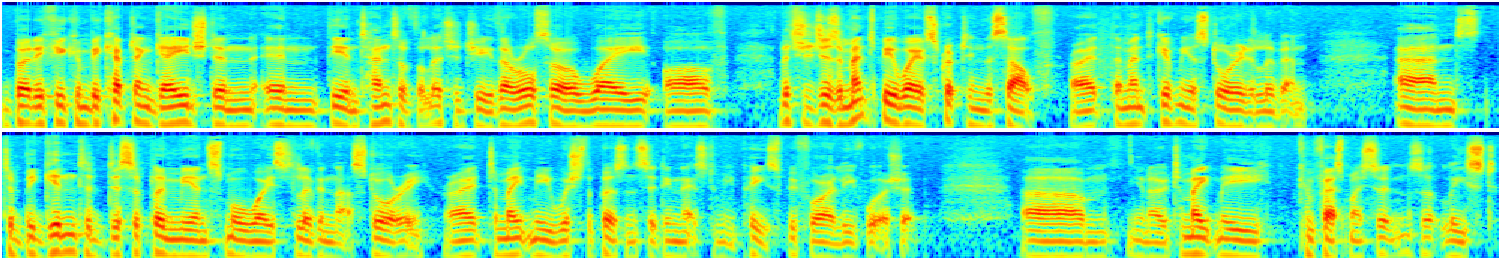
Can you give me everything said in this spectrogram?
But if you can be kept engaged in in the intent of the liturgy, they're also a way of liturgies are meant to be a way of scripting the self, right? They're meant to give me a story to live in, and to begin to discipline me in small ways to live in that story, right? To make me wish the person sitting next to me peace before I leave worship um, you know, to make me confess my sins at least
